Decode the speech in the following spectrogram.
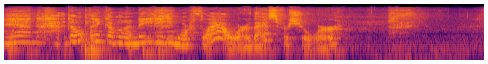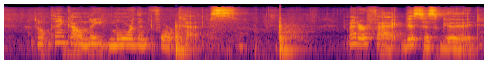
And I don't think I'm going to need any more flour, that's for sure. I don't think I'll need more than four cups. Matter of fact, this is good.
